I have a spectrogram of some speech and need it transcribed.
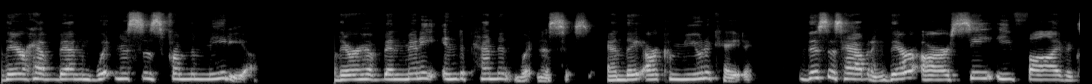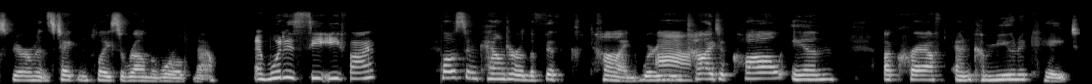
There have been witnesses from the media there have been many independent witnesses, and they are communicating. This is happening. There are CE5 experiments taking place around the world now. And what is CE5? Close encounter of the fifth kind, where ah. you try to call in a craft and communicate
